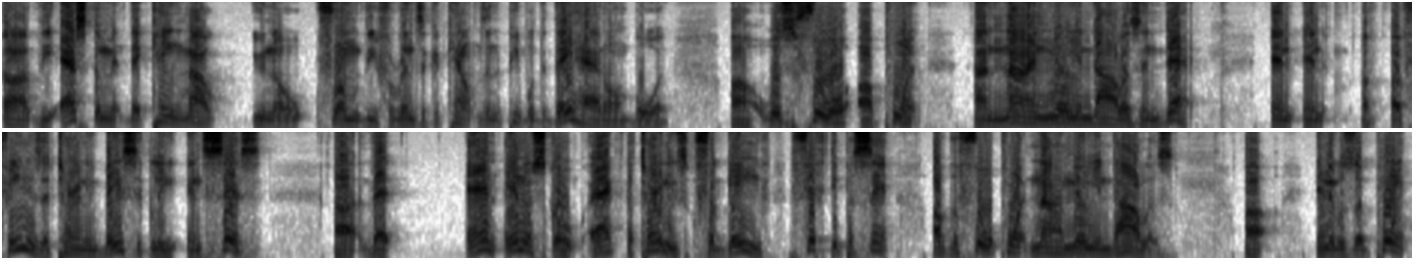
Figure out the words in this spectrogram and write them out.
uh, the estimate that came out, you know, from the forensic accountants and the people that they had on board uh, was for a point uh, nine million dollars in debt, and and a, Afeni's attorney basically insists uh, that and Interscope Act attorneys forgave fifty percent of the four point nine million dollars, uh, and it was a point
